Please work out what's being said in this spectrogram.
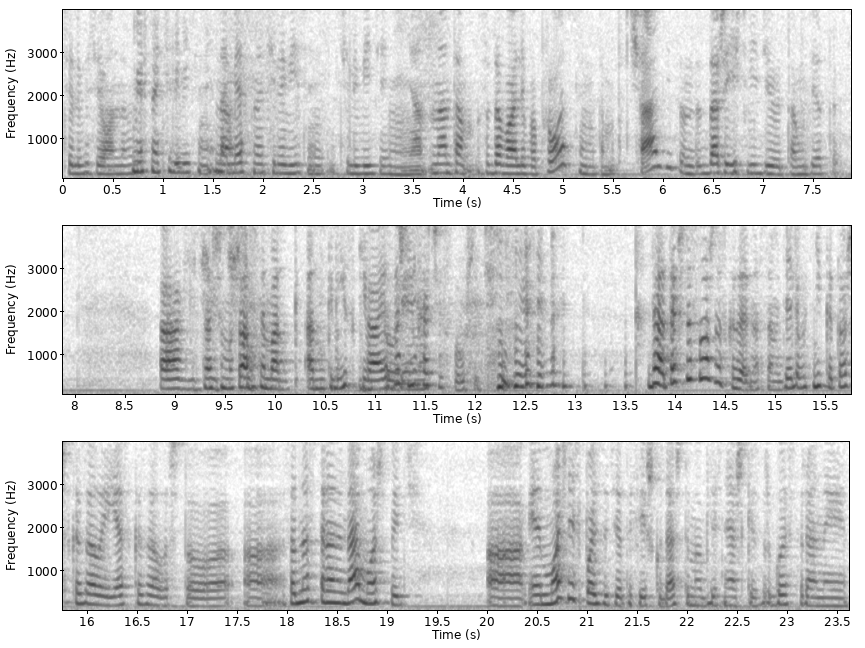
телевизионную. Местное телевидение. На да. местное телевидение, телевидение. Нам там задавали вопросы, мы там отвечали, там даже есть видео там где-то. А, С нашим ужасным английским. Да, я даже время. не хочу слушать. Да, так что сложно сказать, на самом деле. Вот Ника тоже сказала, и я сказала, что, э, с одной стороны, да, может быть, э, можно использовать эту фишку, да, что мы близняшки, с другой стороны,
